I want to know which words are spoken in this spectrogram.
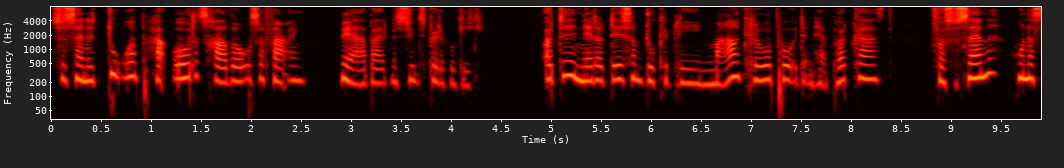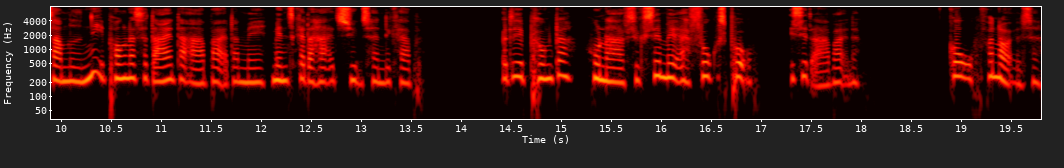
Susanne Durup har 38 års erfaring med at arbejde med synspædagogik. Og det er netop det, som du kan blive meget klogere på i den her podcast. For Susanne, hun har samlet ni punkter til dig, der arbejder med mennesker, der har et synshandicap. Og det er punkter, hun har haft succes med at have fokus på i sit arbejde. God fornøjelse.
